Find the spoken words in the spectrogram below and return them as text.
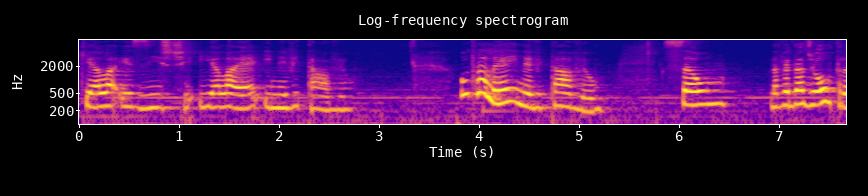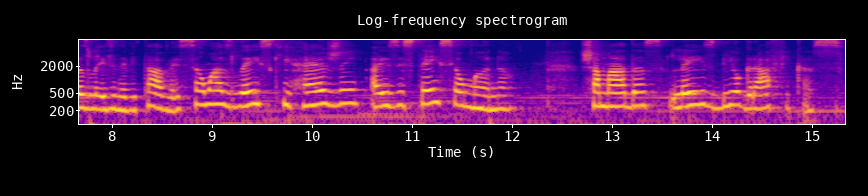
que ela existe e ela é inevitável. Outra lei inevitável são, na verdade, outras leis inevitáveis são as leis que regem a existência humana, chamadas leis biográficas.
